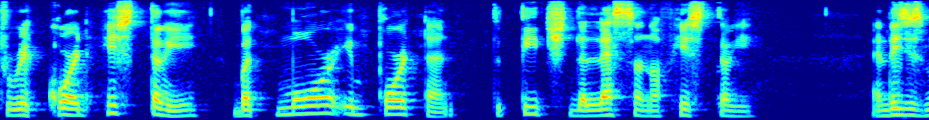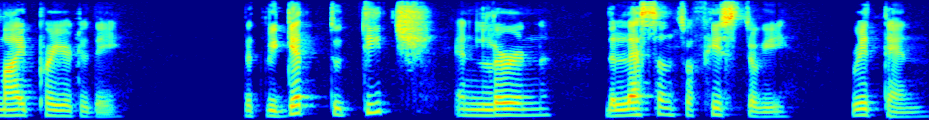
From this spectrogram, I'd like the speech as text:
to record history, but more important, to teach the lesson of history. And this is my prayer today that we get to teach and learn the lessons of history written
